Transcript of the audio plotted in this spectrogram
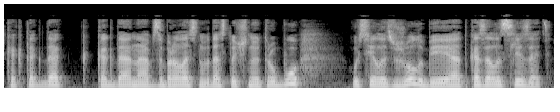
как тогда, когда она взобралась на водосточную трубу, уселась в желуби и отказалась слезать.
